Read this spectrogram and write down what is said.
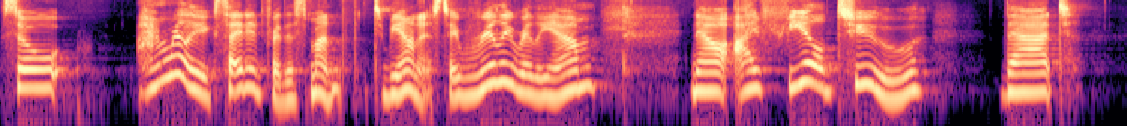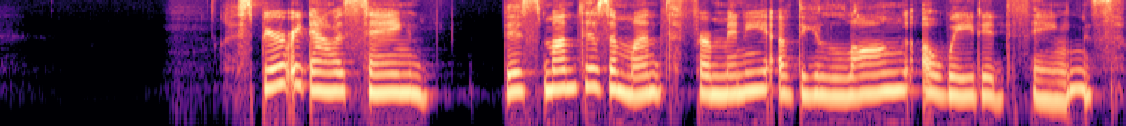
So I'm really excited for this month, to be honest. I really, really am. Now, I feel too that Spirit right now is saying this month is a month for many of the long awaited things,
